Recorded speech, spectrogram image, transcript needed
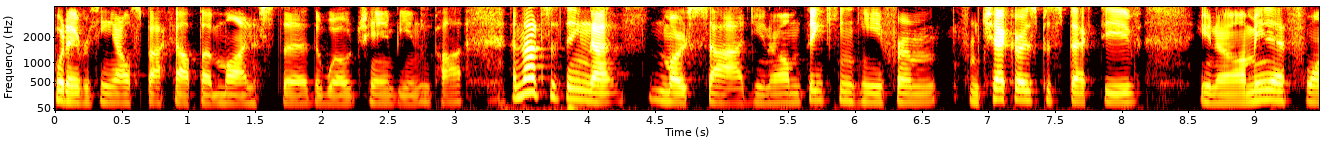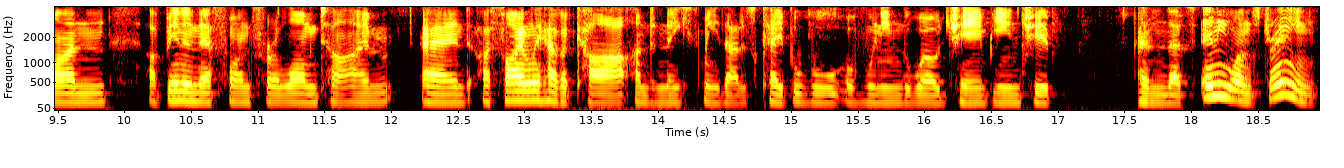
put everything else back up, but minus the the world champion part. And that's the thing that's most sad. You know, I'm thinking here from from Checo's perspective. You know, I'm in F1. I've been in F1 for a long time, and I finally have a car underneath me that is capable of winning the world championship, and that's anyone's dream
